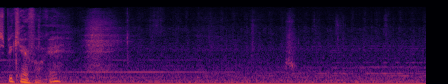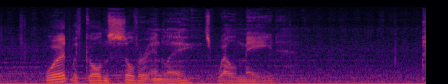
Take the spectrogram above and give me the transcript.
just be careful, okay? Wood with gold and silver inlay. It's well made.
